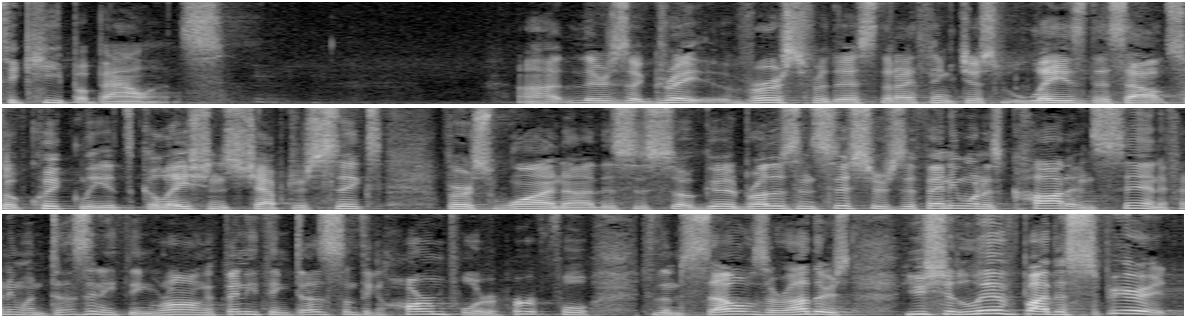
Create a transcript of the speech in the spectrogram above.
to keep a balance. Uh, there's a great verse for this that I think just lays this out so quickly. It's Galatians chapter 6, verse 1. Uh, this is so good. Brothers and sisters, if anyone is caught in sin, if anyone does anything wrong, if anything does something harmful or hurtful to themselves or others, you should live by the Spirit,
